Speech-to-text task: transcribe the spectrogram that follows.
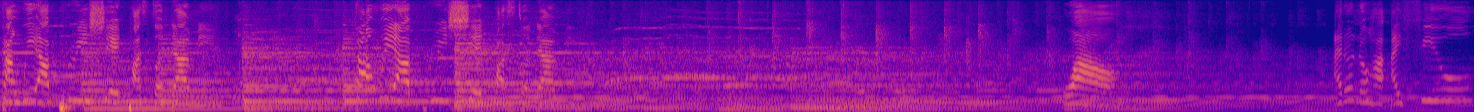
Can we appreciate Pastor Dami? Can we appreciate Pastor Dami? Wow. I don't know how I feel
